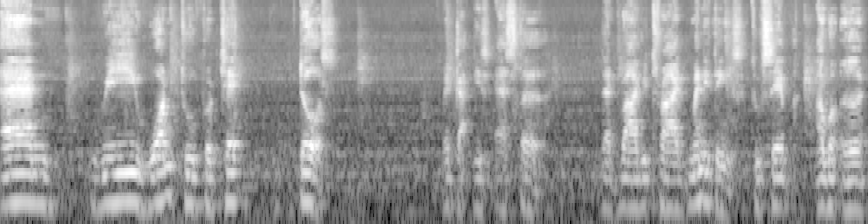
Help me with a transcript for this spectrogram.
And we want to protect those mega disaster. That's why we tried many things to save our Earth,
